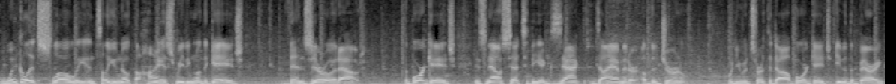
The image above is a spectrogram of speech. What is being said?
wiggle it slowly until you note the highest reading on the gauge, then zero it out. The bore gauge is now set to the exact diameter of the journal. When you insert the dial bore gauge into the bearing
